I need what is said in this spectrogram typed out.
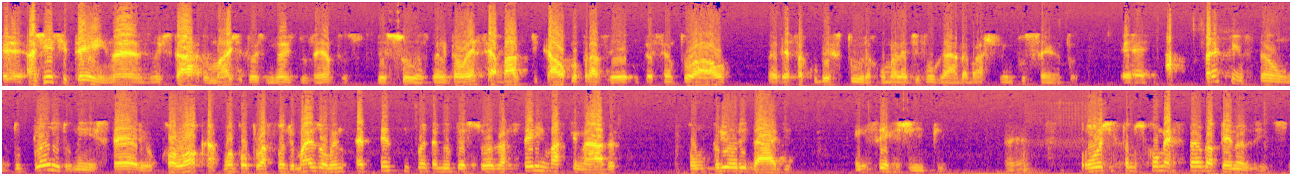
É, a gente tem né, no estado mais de 2 milhões e 200 pessoas, né, então essa é a base de cálculo para ver o percentual né, dessa cobertura, como ela é divulgada, abaixo de 1%. É, a pretensão do plano do Ministério coloca uma população de mais ou menos 750 mil pessoas a serem vacinadas com prioridade em Sergipe. Né? Hoje estamos começando apenas isso.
